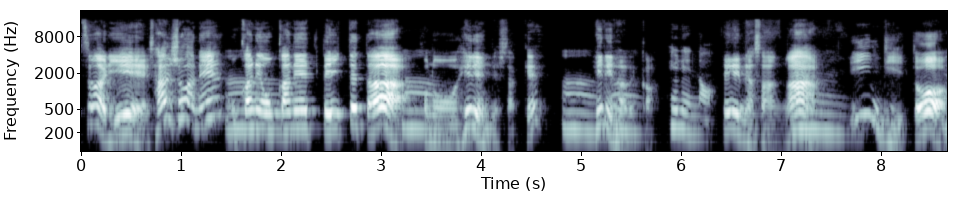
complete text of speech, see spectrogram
つまり最初はねうん。お金お金って言ってたうん。このヘレンでしたっけ？うん。ヘレナか。うん。ヘレナ。ヘレナさんがうん。インディと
